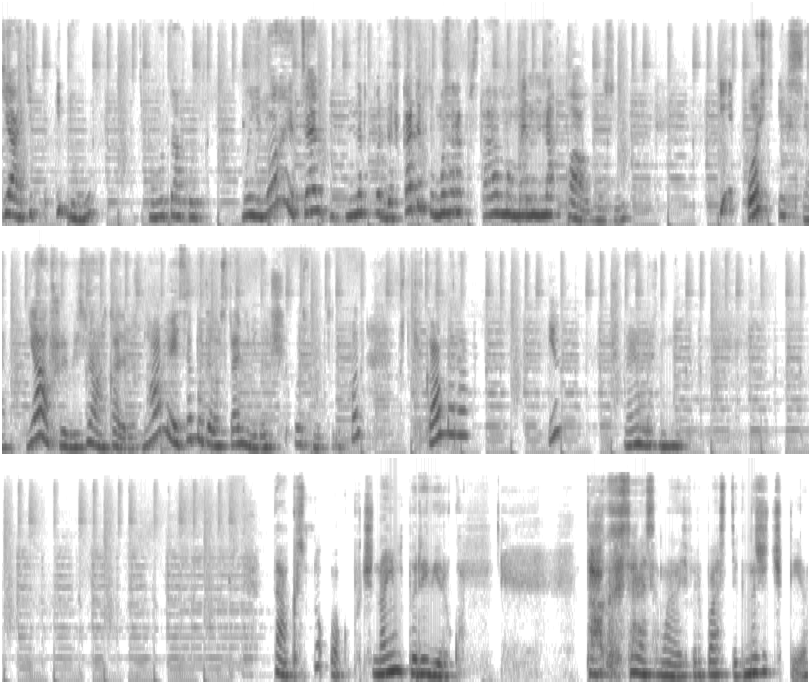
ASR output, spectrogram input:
я типу, іду. Типу, отак от. Мої ноги це не впаде в кадр, тому зараз поставимо ми на паузу. І ось і все. Я вже візьму кадр з ногами, і це буде останнє відео. Ось мій телефон, камера. І починаємо знімати. Так, ну ок, починаємо перевірку. Так, зараз у мене припасти книжечки.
